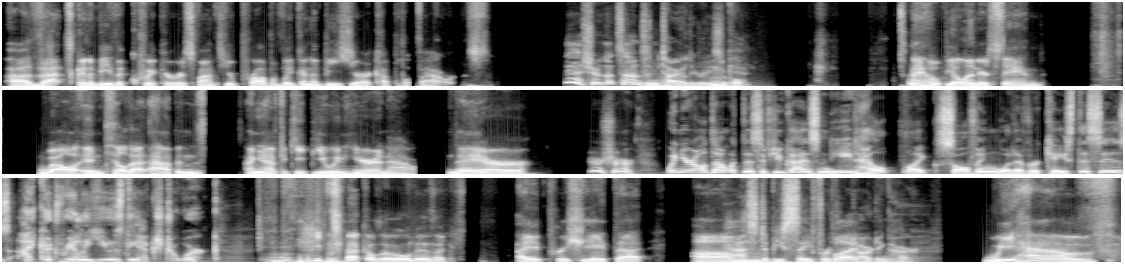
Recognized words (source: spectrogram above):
uh, that's going to be the quicker response. You're probably going to be here a couple of hours. Yeah, sure. That sounds entirely reasonable. Okay. I hope you'll understand. Well, until that happens, I'm gonna have to keep you in here and out there. Sure, sure. When you're all done with this, if you guys need help, like solving whatever case this is, I could really use the extra work. he chuckles a little bit. He's like, I appreciate that. Um, Has to be safer than guarding her. we have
